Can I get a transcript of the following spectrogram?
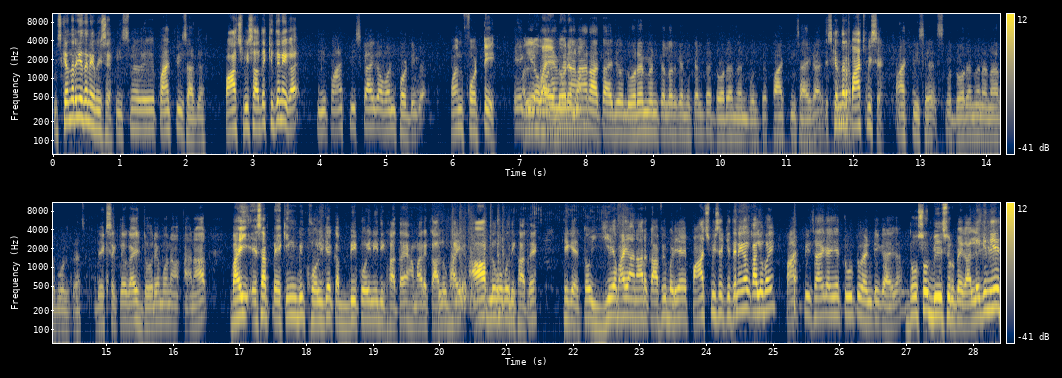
इसके अंदर कितने पीस है? इसमें ये पाँच पीस आते हैं। पाँच पीस आते कितने का है? ये पाँच पीस का आएगा वन फोर्टी का। One forty. अनार आता है जो डोरेमोन कलर के निकलते हैं डोरेमोन बोलते हैं। पाँच पीस आएगा। इसके अंदर पाँच पीस है। पाँच पीस है इसको डोरेमोन अनार बोलते हैं। देख सकते हो गाइस डोरेमोन अनार। भाई ऐसा पैकिंग भी खोल के कभी कोई नहीं दिखाता है। हमारे कालू भाई आप लोगों को दिखाते हैं। ठीक है तो ये भाई अनार काफ़ी बढ़िया है। पाँच पीस है कितने का कालू भाई? पाँच पीस आएगा ये टू ट्वेंटी का आएगा। दो सौ बीस रुपए का लेकिन ये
